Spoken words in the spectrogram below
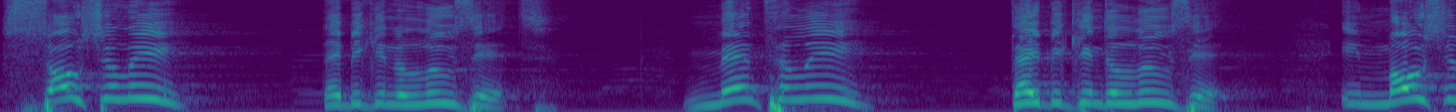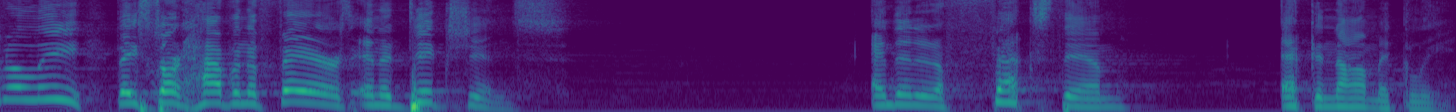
socially, they begin to lose it. Mentally, they begin to lose it. Emotionally, they start having affairs and addictions. And then it affects them economically.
